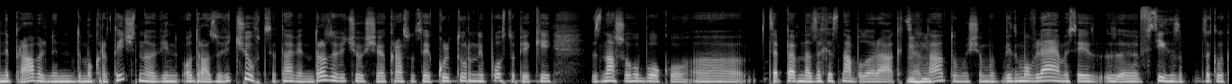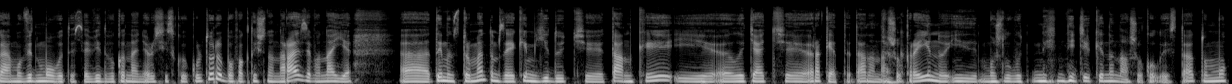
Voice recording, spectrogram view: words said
неправильно, не демократично. Він одразу відчув це. Та він одразу відчув, що якраз цей культурний поступ, який з нашого боку це певна захисна була реакція, mm-hmm. та тому що ми відмовляємося і е, всіх закликаємо відмовитися від виконання російської культури, бо фактично наразі вона є е, тим інструментом, за яким їдуть танки і е, летять ракети та на нашу так. Країну і, можливо, не, не тільки на нашу колись. Та? Тому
